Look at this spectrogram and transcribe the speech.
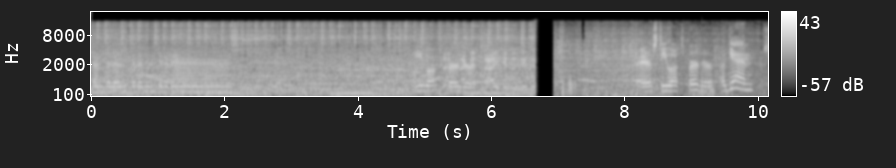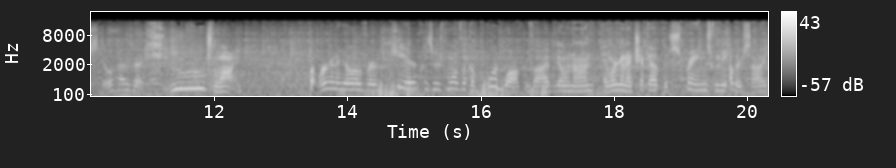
dun dun dun Deluxe Burger. There's Deluxe Burger. Again, still has a huge line. But we're gonna go over here because there's more of like a boardwalk vibe going on. And we're gonna check out the springs from the other side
